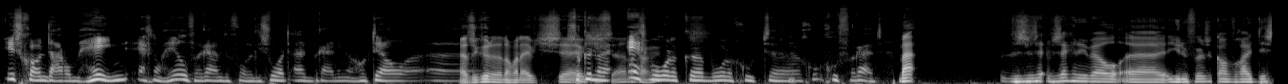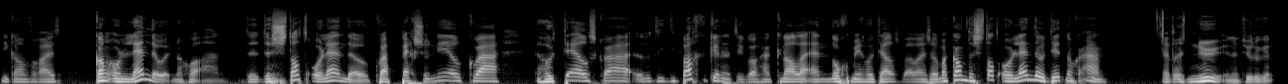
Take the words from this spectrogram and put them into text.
is gewoon daaromheen echt nog heel veel ruimte voor resort-uitbreidingen, hotel. eh, Ja, ze kunnen er nog wel eventjes. eh, ze kunnen er echt behoorlijk, eh, behoorlijk goed, eh, goed, goed vooruit. We, ze- we zeggen nu wel, eh, Universal kan vooruit, Disney kan vooruit. Kan Orlando het nog wel aan? De, de stad Orlando, qua personeel, qua hotels, qua... Die, die parken kunnen natuurlijk wel gaan knallen en nog meer hotels bouwen en zo. Maar kan de stad Orlando dit nog aan? Het is nu natuurlijk een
